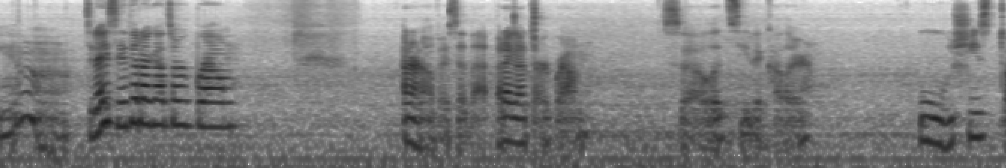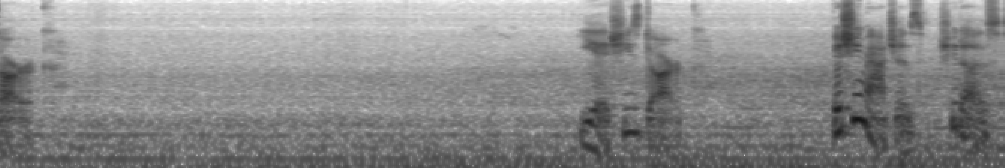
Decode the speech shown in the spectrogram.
yeah. Did I say that I got dark brown? I don't know if I said that, but I got dark brown. So let's see the color. Ooh, she's dark. yeah, she's dark. But she matches. She does.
